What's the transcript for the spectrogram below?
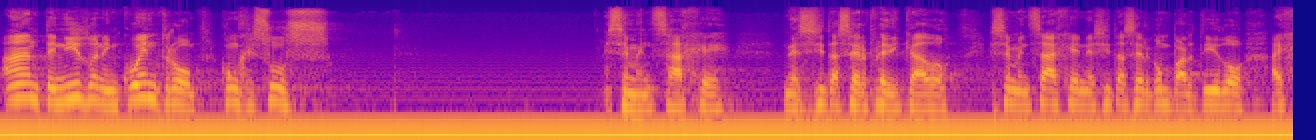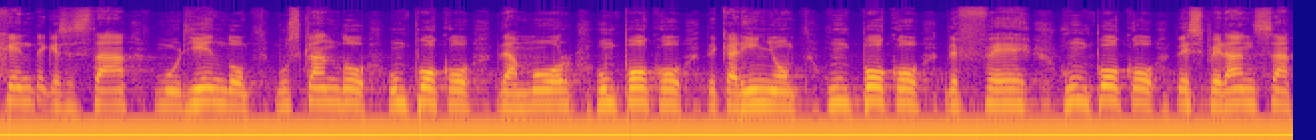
han tenido un encuentro con Jesús. Ese mensaje necesita ser predicado, ese mensaje necesita ser compartido. Hay gente que se está muriendo buscando un poco de amor, un poco de cariño, un poco de fe, un poco de esperanza.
